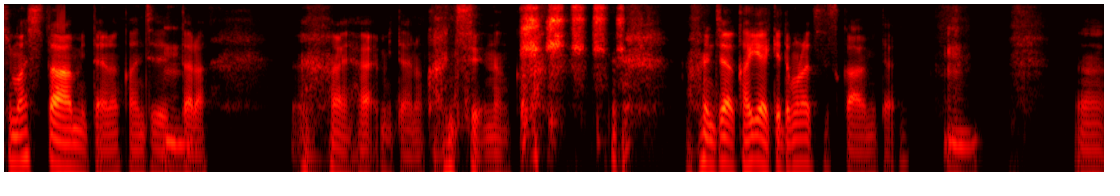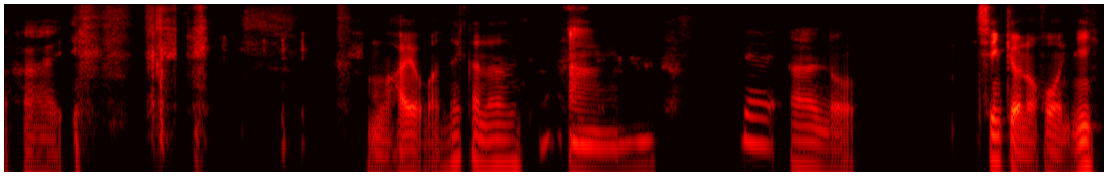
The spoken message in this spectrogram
来ましたみたいな感じで言ったら、はいはい、みたいな感じで、なんか、じゃあ鍵開けてもらっていいですか？みたいうん。な。あはい。もう早終わんないかなみたいうん。な。で、あの、新居の方に、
